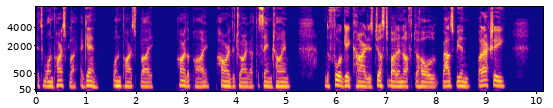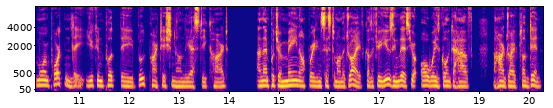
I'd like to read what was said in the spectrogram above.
it's one power supply. Again, one power supply, power the Pi, power the drive at the same time. The four gig card is just about enough to hold Raspbian, but actually, more importantly, you can put the boot partition on the SD card and then put your main operating system on the drive. Because if you're using this, you're always going to have the hard drive plugged in.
